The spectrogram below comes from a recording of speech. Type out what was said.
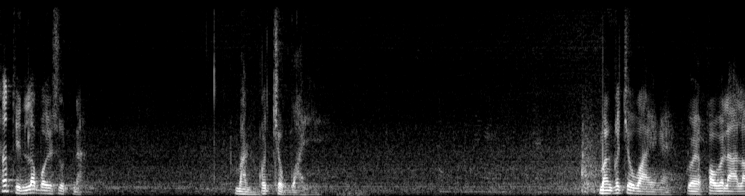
ถ้าศีลเราบริสุทธิ์นะมันก็จะไว มันก็จะไวไงโดยพอเวลาเรา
